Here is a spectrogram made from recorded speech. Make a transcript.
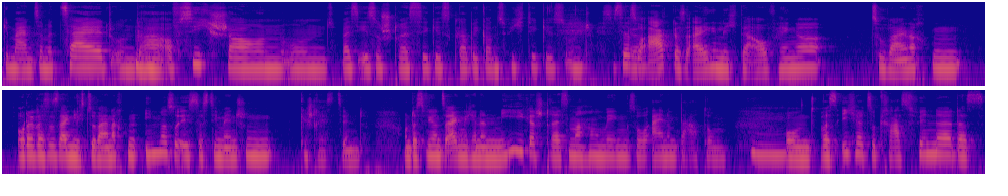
gemeinsame Zeit und auch auf sich schauen und weil es eh so stressig ist, glaube ich, ganz wichtig ist. Und Es ist ja, so arg, dass eigentlich der Aufhänger zu Weihnachten oder dass es eigentlich zu Weihnachten immer so ist, dass die Menschen gestresst sind. Und dass wir uns eigentlich einen mega Stress machen wegen so einem Datum. Und was ich halt so krass finde, dass,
